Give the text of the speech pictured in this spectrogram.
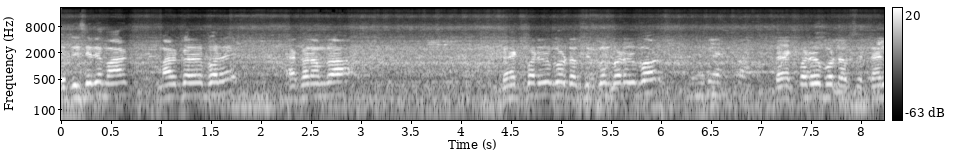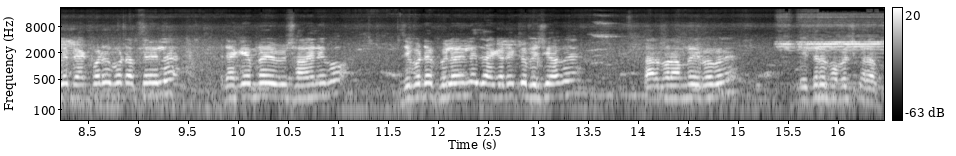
এই দুই সাইডে মার্ক মার্ক করার পরে এখন আমরা ব্যাক পার্টের উপর টাপছি কোন পার্টের উপর ব্যাক পার্টের উপর টাপছি তাহলে ব্যাক পার্টের উপর টাপছে নিলে এটাকে আমরা সরাই নেব। জিপটা খুলে নিলে জায়গাটা একটু বেশি হবে। তারপর আমরা এভাবে ভিতরে প্রবেশ করাবো।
